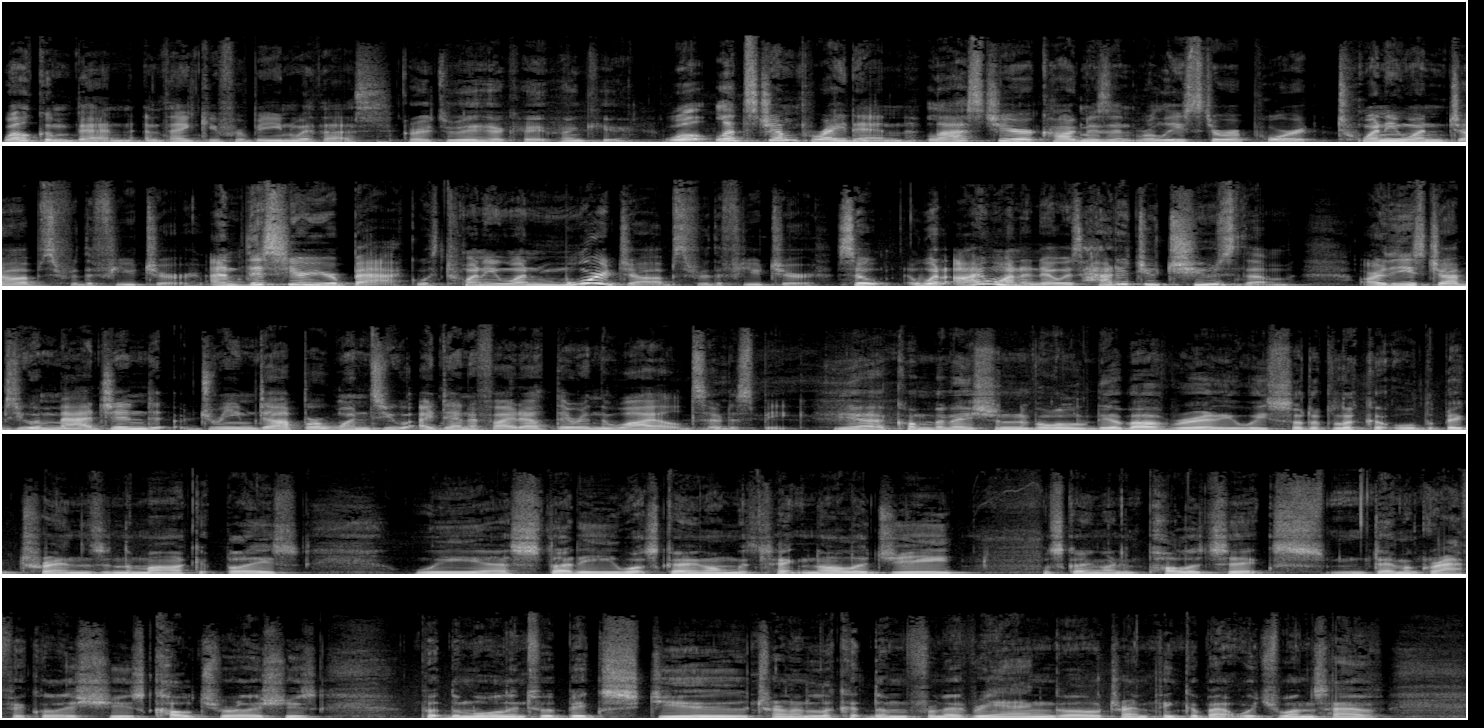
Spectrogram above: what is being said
Welcome, Ben, and thank you for being with us. Great to be here, Kate. Thank you. Well, let's jump right in. Last year, Cognizant released a report 21 Jobs for the Future. And this year, you're back with 21 more jobs for the future. So, what I want to know is how did you choose them? Are these jobs you imagined, dreamed up, or ones you identified out there in the wild, so to speak? Yeah, a combination of all of the above, really. We sort of look at all the big trends in the marketplace, we uh, study what's going on with technology what's going on in politics, demographical issues, cultural issues, put them all into a big stew, trying to look at them from every angle, try and think about which ones have,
